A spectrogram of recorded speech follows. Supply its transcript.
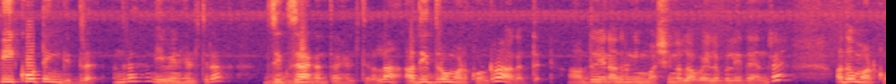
ಪೀಕೋಟಿಂಗ್ ಇದ್ದರೆ ಅಂದರೆ ನೀವೇನು ಹೇಳ್ತೀರಾ? ಜಿಗ್ಝ್ಯಾಗ್ ಅಂತ ಹೇಳ್ತೀರಲ್ಲ, ಅದಿದ್ರೂ ಮಾಡ್ಕೊಂಡ್ರೂ ಆಗುತ್ತೆ. ಅದು ಏನಾದರೂ ನಿಮ್ಮ ಮಷಿನಲ್ಲಿ ಅವೈಲೇಬಲ್ ಇದೆ ಅಂದರೆ ಅದು ಮಾಡ್ಕೊ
